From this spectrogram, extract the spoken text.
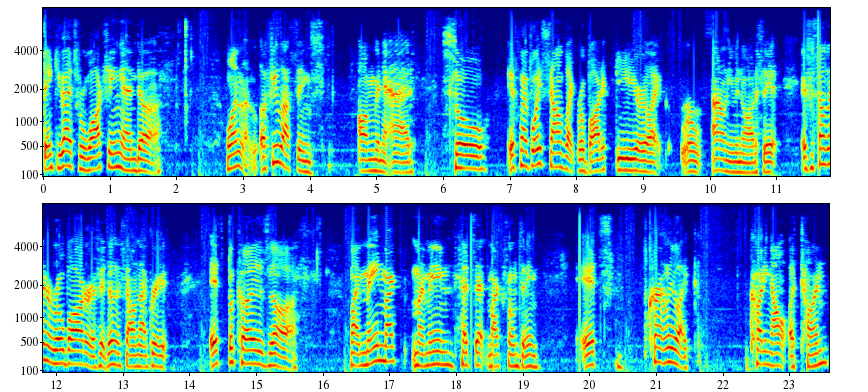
thank you guys for watching and uh one, a few last things I'm gonna add. So, if my voice sounds like robotic-y or like, or I don't even know how to say it. If it sounds like a robot or if it doesn't sound that great, it's because uh, my main mic, my main headset microphone thing, it's currently like cutting out a ton,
